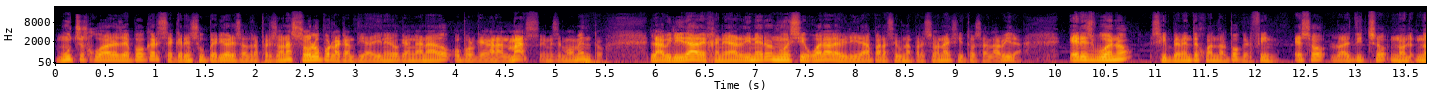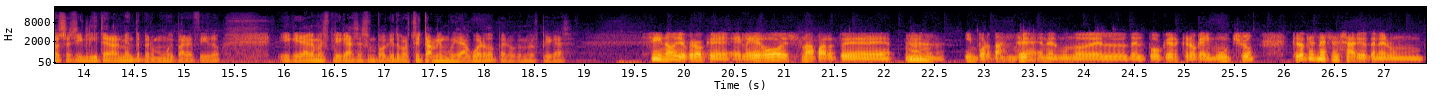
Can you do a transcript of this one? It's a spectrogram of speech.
Muchos jugadores de póker se creen superiores a otras personas solo por la cantidad de dinero que han ganado o porque ganan más en ese momento. La habilidad de generar dinero no es igual a la habilidad para ser una persona exitosa en la vida. Eres bueno simplemente jugando al póker, fin. Eso lo has dicho, no, no sé si literalmente, pero muy parecido. Y quería que me explicases un poquito, porque estoy también muy de acuerdo, pero que me lo explicas. Sí, no, yo creo que el ego es una parte importante en el mundo del, del póker. Creo que hay mucho. Creo que es necesario tener un,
